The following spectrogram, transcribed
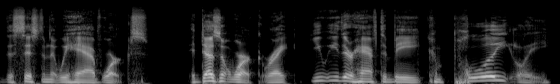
the system that we have works. It doesn't work, right? You either have to be completely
